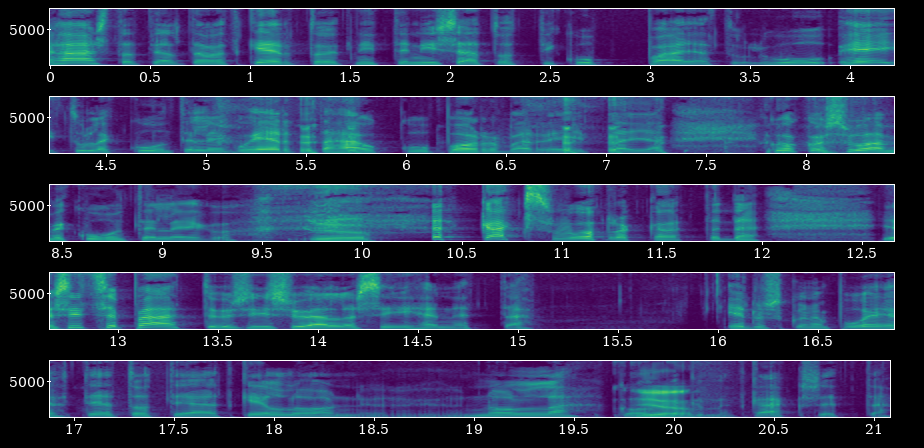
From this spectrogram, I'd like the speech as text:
haastateltavat kertoivat, että niiden isät otti kauppaa ja tuli, huu, hei tule kuuntelemaan, kun Hertta haukkuu porvareita ja koko Suomi kuuntelee, kun Joo. kaksi vuorokautta. Nää. Ja sitten se päättyy siis yöllä siihen, että eduskunnan puheenjohtaja toteaa, että kello on 0.32, että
